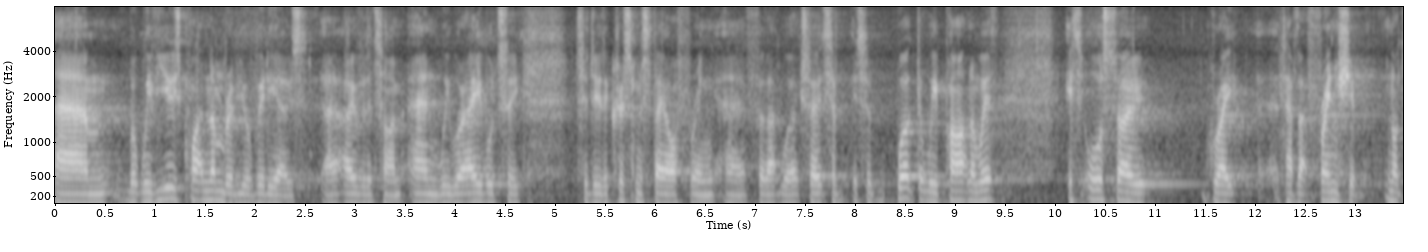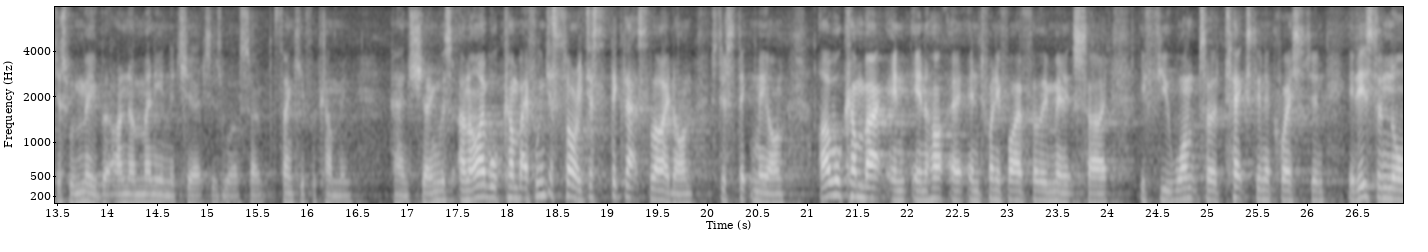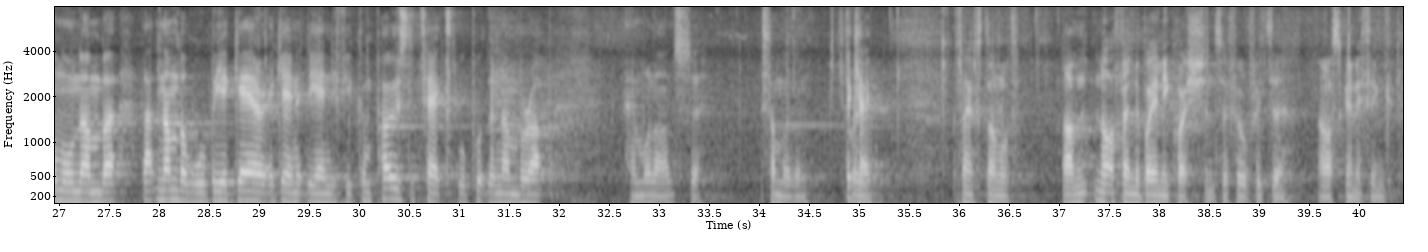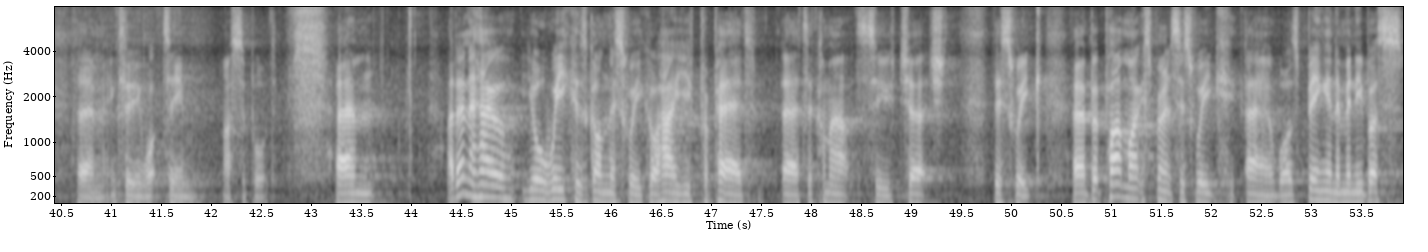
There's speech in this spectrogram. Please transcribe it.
Um, but we've used quite a number of your videos uh, over the time, and we were able to, to do the Christmas Day offering uh, for that work. So it's a, it's a work that we partner with. It's also great to have that friendship, not just with me, but I know many in the church as well. So thank you for coming and sharing this. And I will come back. If we can just, sorry, just stick that slide on, just stick me on. I will come back in, in, uh, in 25, 30 minutes. So if you want to text in a question, it is the normal number. That number will be again, again at the end. If you compose the text, we'll put the number up and we'll answer some of them. Okay. Brilliant. Thanks, Donald. I'm not offended by any questions, so feel free to ask anything, um, including what team I support. Um, I don't know how your week has gone this week or how you've prepared uh, to come out to church this week. Uh, but part of my experience this week uh, was being in a minibus,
